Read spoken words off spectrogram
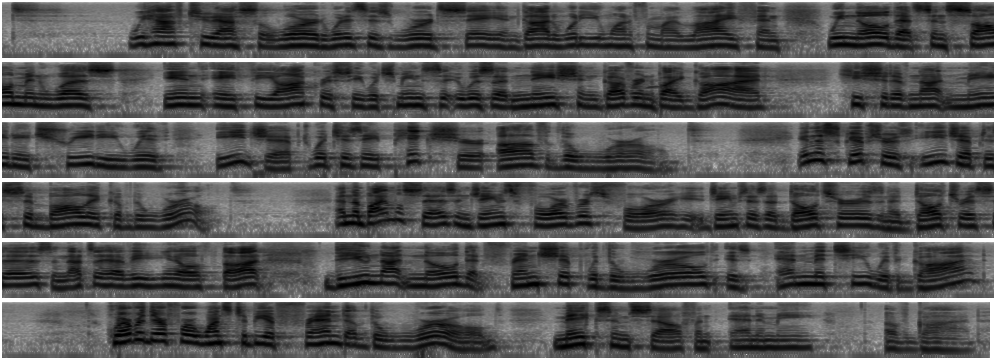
We have to ask the Lord, what does His Word say? And God, what do you want from my life? And we know that since Solomon was in a theocracy, which means it was a nation governed by God, he should have not made a treaty with Egypt, which is a picture of the world. In the scriptures, Egypt is symbolic of the world. And the Bible says in James 4, verse 4, James says adulterers and adulteresses, and that's a heavy, you know, thought. Do you not know that friendship with the world is enmity with God? Whoever therefore wants to be a friend of the world makes himself an enemy of God.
